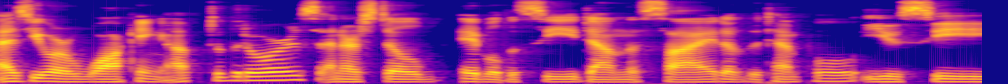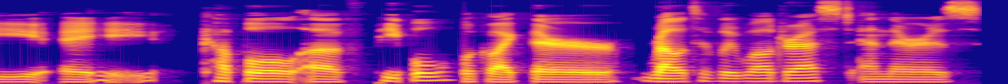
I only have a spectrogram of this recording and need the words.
As you are walking up to the doors and are still able to see down the side of the temple, you see a couple of people look like they're relatively well dressed, and there is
